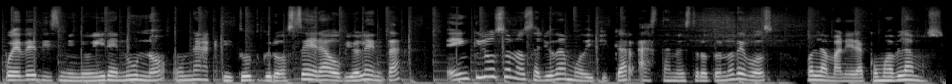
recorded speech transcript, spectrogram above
puede disminuir en uno una actitud grosera o violenta e incluso nos ayuda a modificar hasta nuestro tono de voz o la manera como hablamos.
